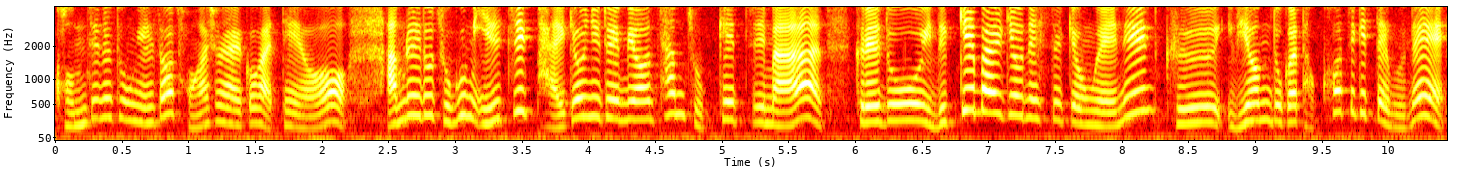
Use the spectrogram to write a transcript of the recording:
검진을 통해서 정하셔야 할 것 같아요. 아무래도 조금 일찍 발견이 되면 참 좋겠지만 그래도 이 늦게 발견했을 경우에는 그 위험도가 더 커지기 때문에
